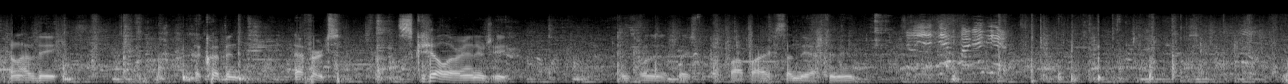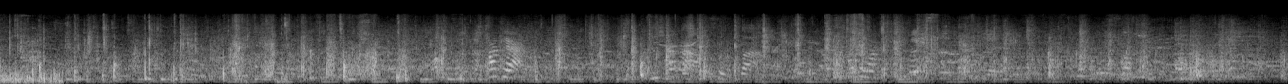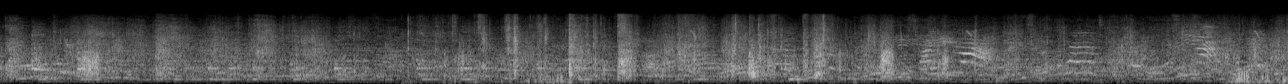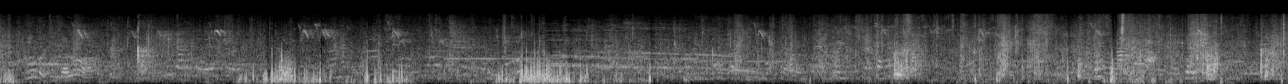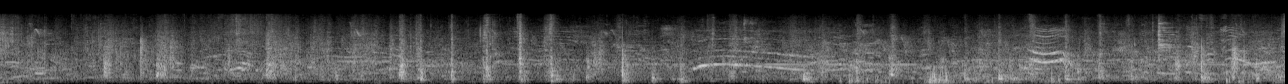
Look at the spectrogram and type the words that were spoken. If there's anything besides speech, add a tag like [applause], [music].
don't have the equipment, effort, skill, or energy. I just wanted a place to pop by Sunday afternoon. Hello.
